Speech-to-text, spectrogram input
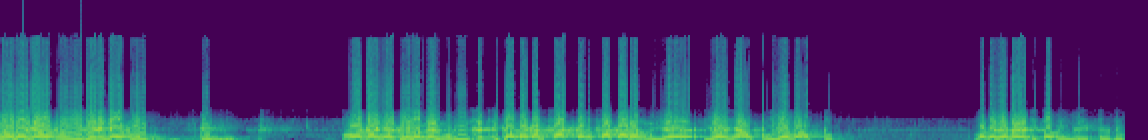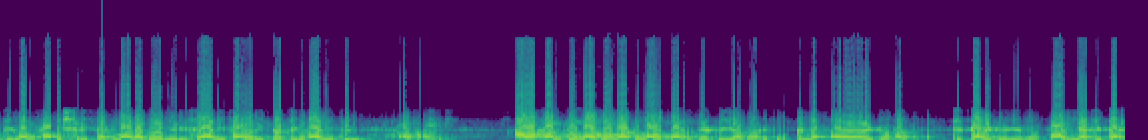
Kono nyabu, ini nyabu. Makanya dalam ilmu isek dikatakan sakar. Sakaran itu ya, ya nyabu, ya mabuk. Makanya kayak kitab Imri itu, itu bilang fa'usribat makna domirisani fa'uribat bilhanidil alhan. Alhan itu nagomatul autar. Jadi apa itu? Benda, eh, itu apa? Gitar itu gitu. Talinya gitar.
